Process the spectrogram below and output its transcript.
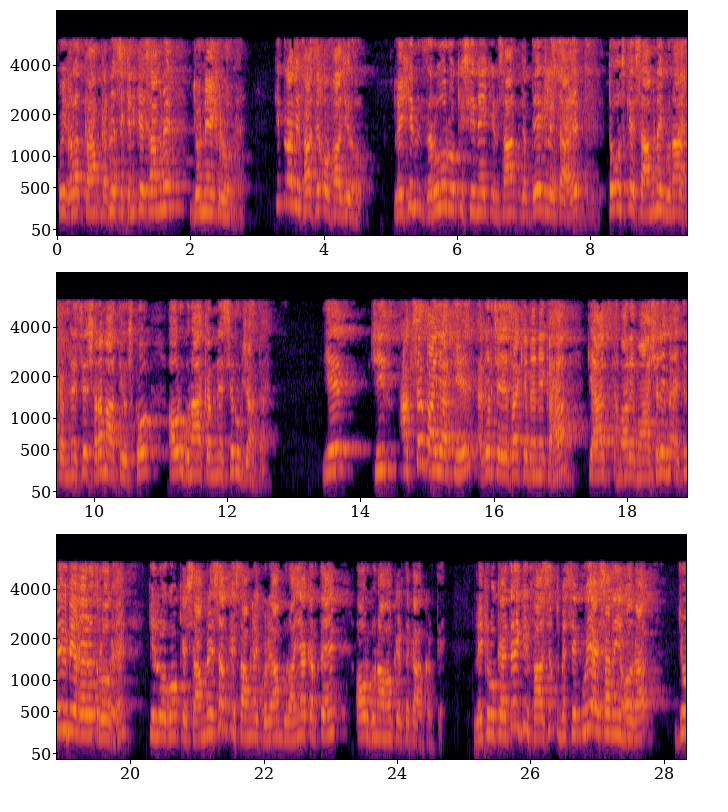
کوئی غلط کام کرنے سے کن کے سامنے؟ جو نیک لوگ ہیں۔ کتنا بھی فاسق و فاجر ہو، لیکن ضرور وہ کسی نیک انسان کو جب دیکھ لیتا ہے، تو اس کے سامنے گناہ کرنے سے شرم آتی اس کو، اور گناہ کرنے سے رک جاتا ہے۔ یہ چیز اکثر پائی جاتی ہے، اگرچہ جیسا کہ میں نے کہا کہ آج ہمارے معاشرے میں اتنے بھی بے غیرت لوگ ہیں کہ لوگوں کے سامنے، سب کے سامنے کھلے عام برائیاں کرتے ہیں اور گناہوں کے ارتکاب کرتے ہیں۔ لیکن وہ کہتے ہیں کہ فاسق میں سے کوئی ایسا نہیں ہوگا جو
